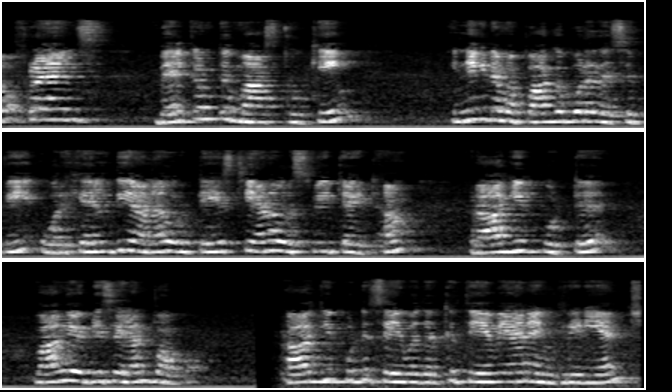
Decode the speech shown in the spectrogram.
Hello friends welcome to mass cooking இன்னைக்கு நம்ம பார்க்க போற ரெசிபி ஒரு ஹெல்த்தியான ஒரு டேஸ்டியான ஒரு ஸ்வீட் ஐட்டம் ராகி புட்டு. வாங்க எப்படி செய்யலாம்னு பார்ப்போம். ராகி புட்டு செய்வதற்கு தேவையான இன்க்ரீடியன்ட்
